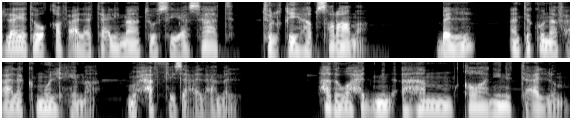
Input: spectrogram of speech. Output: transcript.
لا يتوقف على تعليمات وسياسات تلقيها بصرامة بل أن تكون أفعالك ملهمة محفزة على العمل. هذا واحد من أهم قوانين التعلم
